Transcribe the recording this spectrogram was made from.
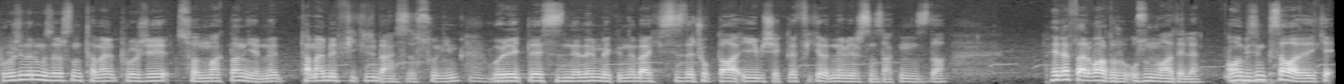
Projelerimiz arasında temel projeyi sunmaktan yerine temel bir fikri ben size sunayım. Böylelikle sizin nelerin beklediğini belki siz de çok daha iyi bir şekilde fikir edinebilirsiniz aklınızda. Hedefler vardır uzun vadeli. Ama bizim kısa vadedeki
